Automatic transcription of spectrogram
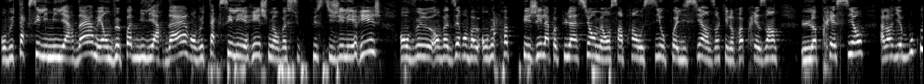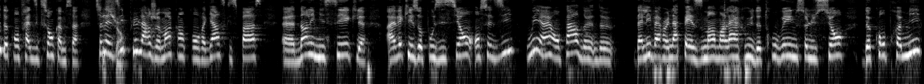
on veut taxer les milliardaires, mais on ne veut pas de milliardaires. On veut taxer les riches, mais on va fustiger les riches. On veut, on va dire on, va, on veut protéger la population, mais on s'en prend aussi aux policiers en disant qu'ils représentent l'oppression. Alors, il y a beaucoup de contradictions comme ça. Cela dit, plus largement, quand on regarde ce qui se passe euh, dans l'hémicycle avec les oppositions, on se dit, oui, hein, on parle de, de d'aller vers un apaisement dans la rue, de trouver une solution de compromis.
